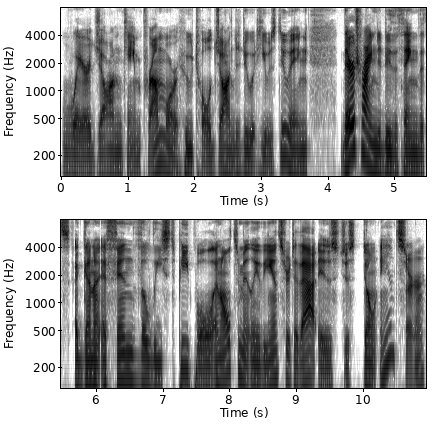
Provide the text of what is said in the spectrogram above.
where John came from or who told John to do what he was doing. They're trying to do the thing that's to offend the least people. And ultimately, the answer to that is just don't answer.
